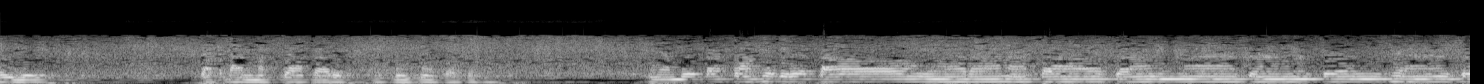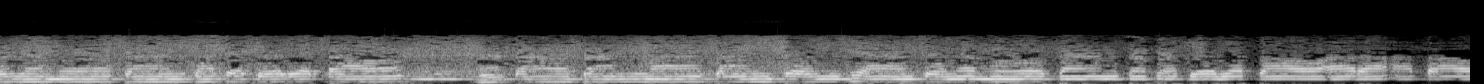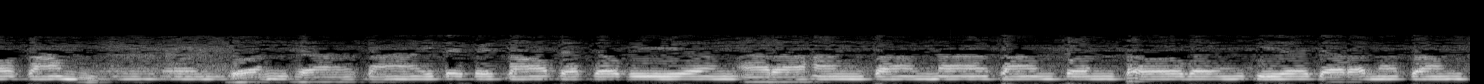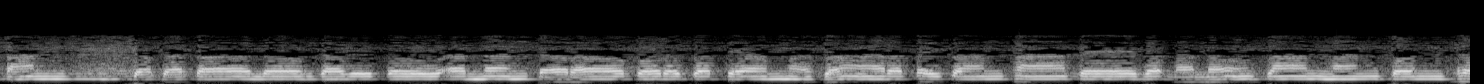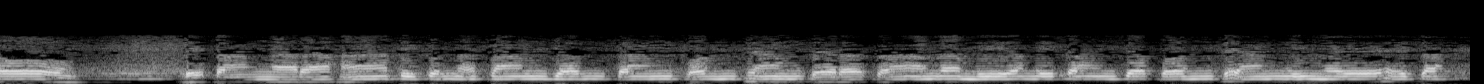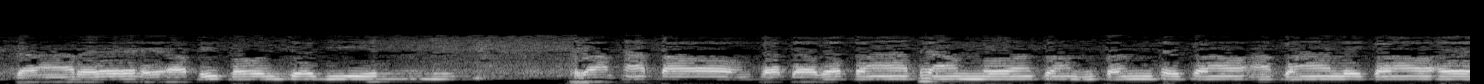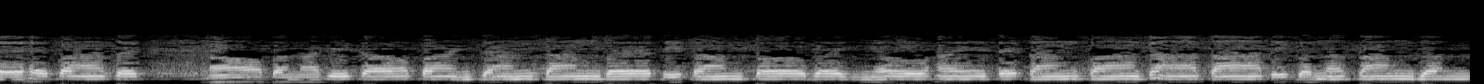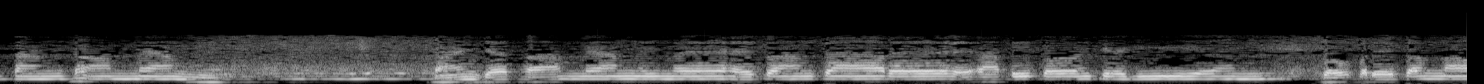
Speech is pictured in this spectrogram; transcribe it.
ដូចយើងចាប់បានមកចាប់ប្រារព្ធក្នុងក្នុងក៏ទៅញ៉ាំវាតាសាភេទវតោរហតោសម្មាសម្ពុទ្ធៈសុញមោតាំសតទេវតោអតាសម្មាសម្ពុទ្ធៈសុញមោតាំសតទេវតោអរហ តោសម្គុណទាំងសាយទេពេសោភគវៀងអរហង្គសម្មាសម្ពុទ្ធវេជាចរណសម្បញ្ចកតលោកកវិពោអនន្តរពរស त्य មសារតិសង្ខាទេវមនោសម្មង្គគុណធោទេតាំងអ រហតិគុណសង្យន្តੰពុនទាំងសេរសានមេមិកាំចពុនទាំងនិមេសការេអភិពុញជជីរាថាតោភតវតាធម្មសន្តន្តេកោអកាលេកោអេហេបាសិក आपनजिका पञ्चन्तं वेदितं तो विज्ञो हैते तं स्वागाताति गुणसंयन्तं धाम्यम् पञ्चधाम्यम् इमे संसारे अपि पञ्चजीय អបនតិកោ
